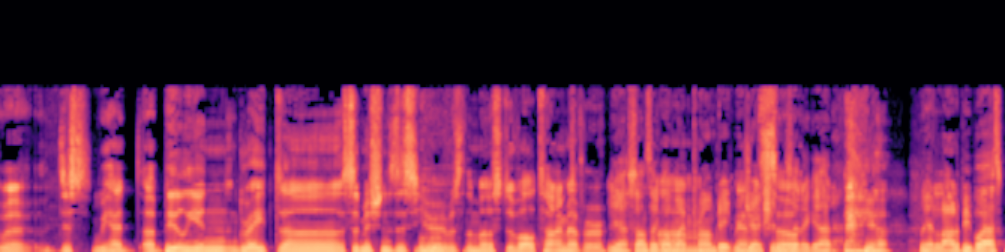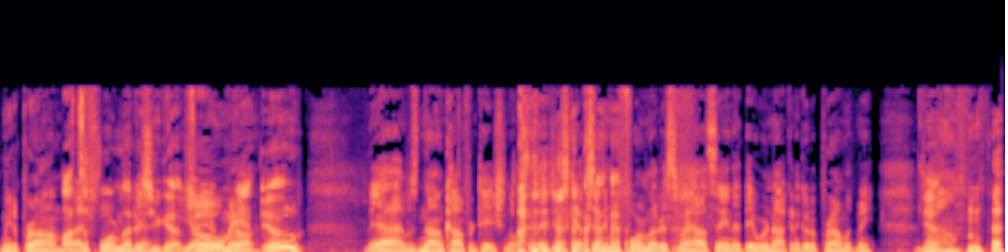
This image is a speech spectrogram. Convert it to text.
uh, just we had a billion great uh, submissions this year. It was the most of all time ever. Yeah, sounds like all my Um, prom date rejections so- that I got. yeah. We had a lot of people ask me to prom. Lots of form letters you got for oh man, yeah. Woo. Yeah, it was non-confrontational, so they just kept sending me form letters to my house saying that they were not going to go to prom with me. Yeah.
